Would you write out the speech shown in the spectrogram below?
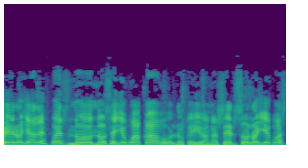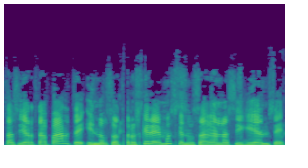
pero ya después no, no se llevó a cabo lo que iban a hacer, solo llegó hasta cierta parte y nosotros queremos que nos hagan la siguiente,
